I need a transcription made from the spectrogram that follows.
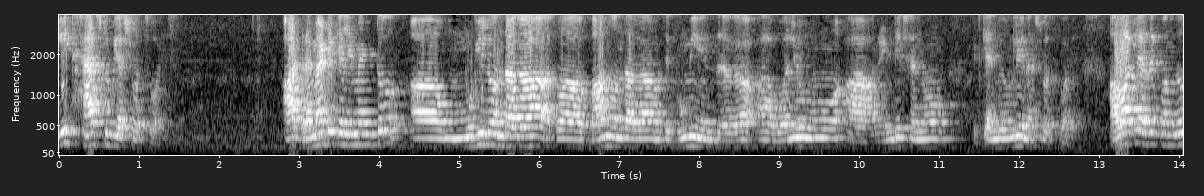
it has to be Ashwath's voice ಆ ಡ್ರಾಮ್ಯಾಟಿಕ್ ಎಲಿಮೆಂಟು ಮುಗಿಲು ಅಂದಾಗ ಅಥವಾ ಬಾನು ಅಂದಾಗ ಮತ್ತೆ ಭೂಮಿ ಅಂದಾಗ ಆ ವಾಲ್ಯೂಮು ಆ rendition it can be only in Ashwath's voice ಅವಾಗಲೇ ಅದಕ್ಕೆ ಒಂದು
